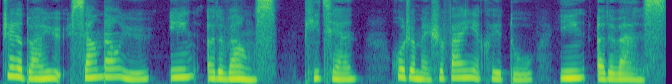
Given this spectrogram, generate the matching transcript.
这个短语相当于 in advance 提前，或者美式发音也可以读 in advance。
